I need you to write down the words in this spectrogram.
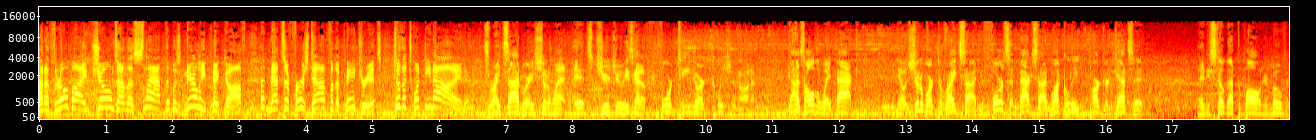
on a throw by Jones on the slant that was nearly picked off, but nets a first down for the Patriots to the 29. It's right side where he should have went. It's Juju. He's got a 14-yard cushion on him. Guy's all the way back. You know, it should have worked the right side. You force it backside. Luckily, Parker gets it, and you still got the ball and you're moving.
